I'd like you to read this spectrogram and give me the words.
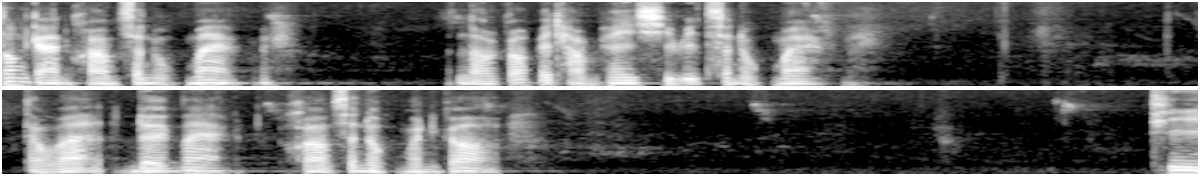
ต้องการความสนุกมากนะเราก็ไปทำให้ชีวิตสนุกมากนะแต่ว่าโดยมาก ความสนุกมันก็ ที่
